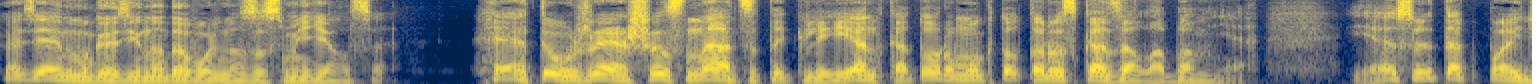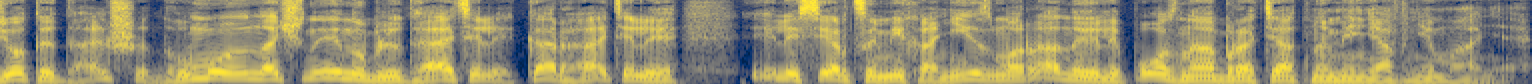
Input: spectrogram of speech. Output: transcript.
Хозяин магазина довольно засмеялся. «Это уже шестнадцатый клиент, которому кто-то рассказал обо мне. Если так пойдет и дальше, думаю, ночные наблюдатели, каратели или сердце механизма рано или поздно обратят на меня внимание.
